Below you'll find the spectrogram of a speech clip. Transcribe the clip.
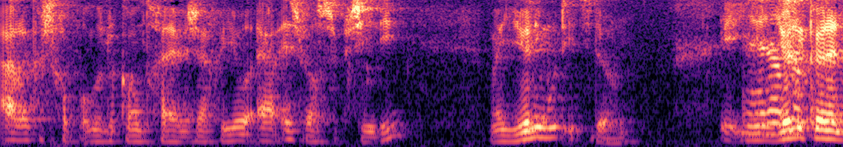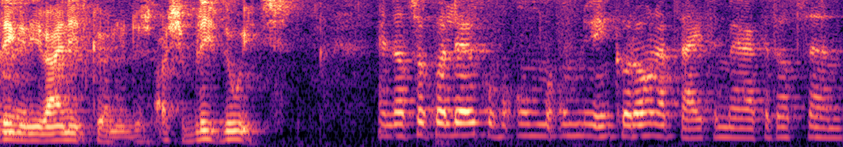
eigenlijk een schop onder de kont geven. En zeggen, joh, er is wel subsidie, maar jullie moeten iets doen. Ja, jullie kunnen dingen die wij niet kunnen, dus alsjeblieft doe iets. En dat is ook wel leuk om, om, om nu in coronatijd te merken dat... Um,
